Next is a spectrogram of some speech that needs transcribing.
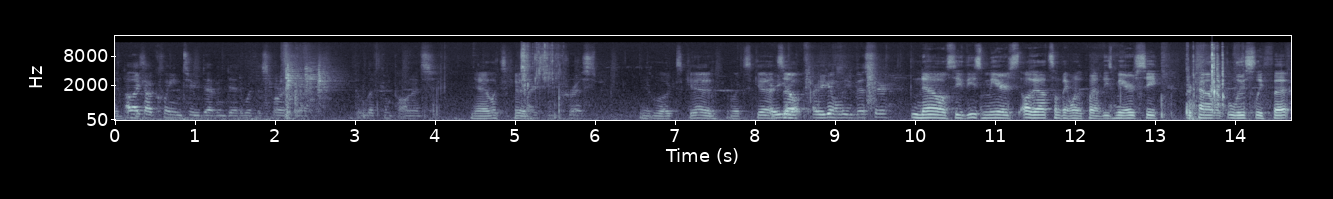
it I like how clean too Devin did with as far as the, the lift components. Yeah, it looks good. Nice and crisp. It looks good. It looks Are good. you, So gonna, are you gonna leave this here? no, see these mirrors. Oh, that's something I wanted to point out. These mirrors, see, they're kind of like loosely fit.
